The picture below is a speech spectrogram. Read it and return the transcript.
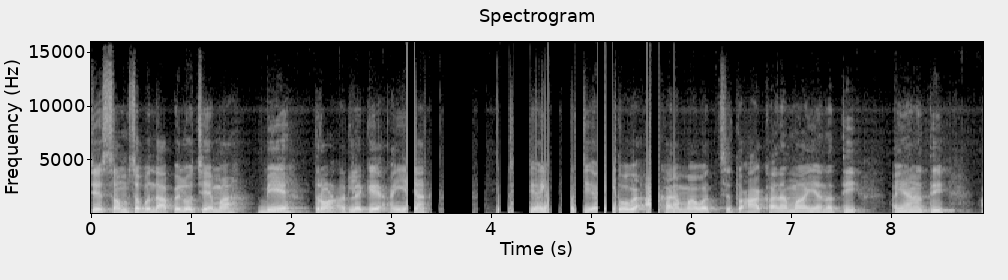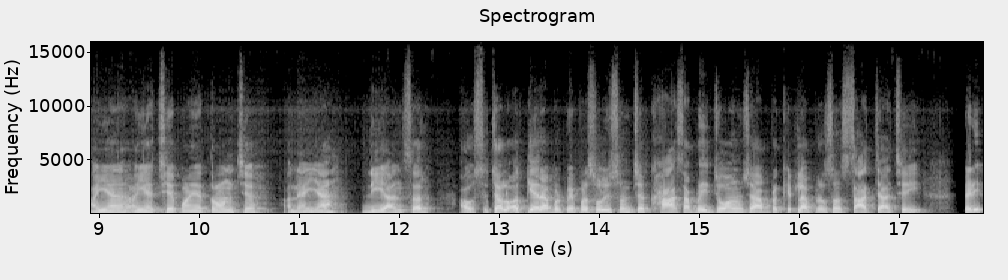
જે સમસંબંધ આપેલો છે, એમાં બે, ત્રણ, એટલે કે અહીંયા પછી. તો હવે આ ખાનામાં વધશે. તો આ ખાનામાં અહીંયા નથી અહીંયા નથી, અહીંયા અહીંયા છે, પણ અહીંયા ત્રણ છે અને અહીંયા ડી આન્સર આવશે. ચાલો, અત્યારે આપણે પેપર સોલ્યુશન છે, ખાસ આપણે જોવાનું છે, આપણે કેટલા પ્રશ્નો સાચા છે રેડી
